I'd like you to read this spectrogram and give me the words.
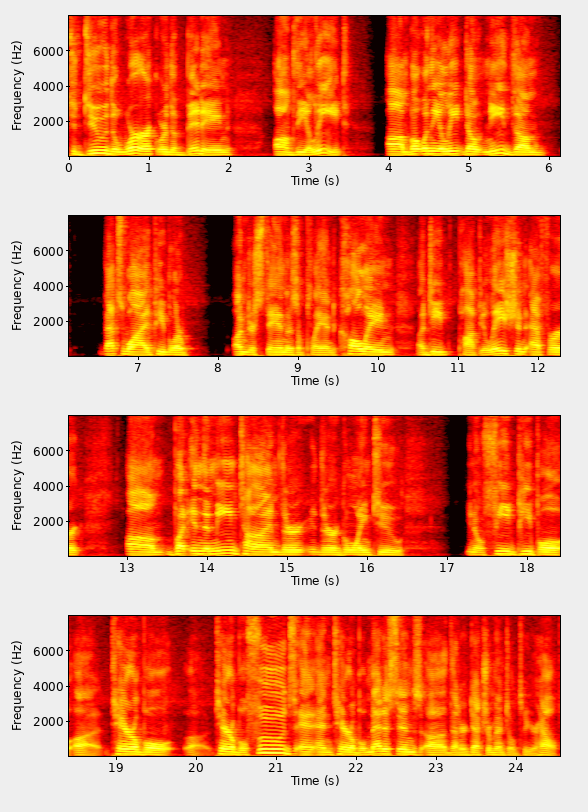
to do the work or the bidding of the elite. Um, but when the elite don't need them, that's why people are understand there's a planned culling, a depopulation effort. Um, but in the meantime, they're they're going to, you know, feed people uh, terrible uh, terrible foods and, and terrible medicines uh, that are detrimental to your health.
